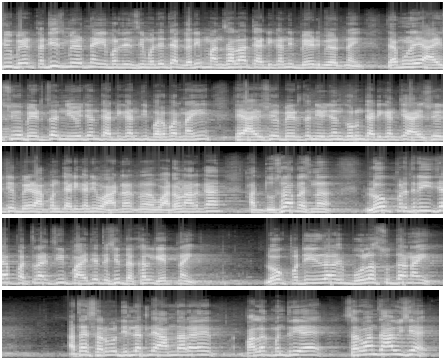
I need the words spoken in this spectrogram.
यू बेड कधीच मिळत नाही इमर्जन्सीमध्ये त्या गरीब माणसाला त्या ठिकाणी बेड मिळत नाही. त्यामुळे हे यू बेडचं नियोजन त्या ठिकाणची बरोबर नाही. हे आय यू बेडचं नियोजन करून त्या ठिकाणचे यूचे बेड आपण त्या ठिकाणी वाढ वाढवणार का? हा दुसरा प्रश्न. लोकप्रतिनिधीच्या पत्राची पाहिजे तशी दखल घेत नाही. लोकप्रतिनिधीला बोलतसुद्धा नाही. आता सर्व जिल्ह्यातले आमदार आहे पालकमंत्री आहे सर्वांचा हा विषय आहे.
